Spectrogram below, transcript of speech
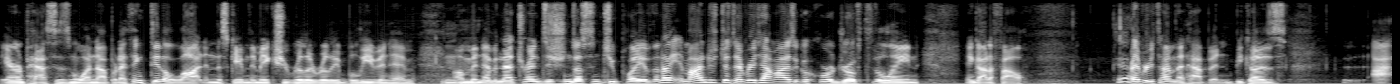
errant passes and whatnot, but I think did a lot in this game that makes you really, really believe in him. Mm-hmm. Um, and Evan, that transitions us into play of the night. And mine is just every time Isaac Okoro drove to the lane and got a foul. Yeah. Every time that happened, because I,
